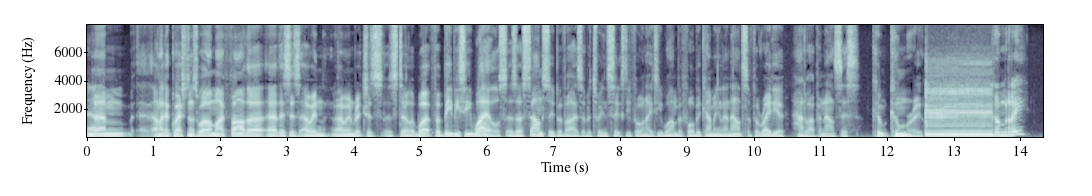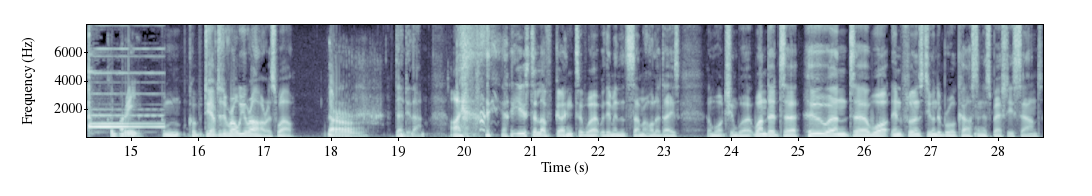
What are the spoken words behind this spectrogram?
Um, I had a question as well. My father, uh, this is Owen Owen Richards, uh, still worked for BBC Wales as a sound supervisor between '64 and '81 before becoming an announcer for radio. How do I pronounce this? Cum- Cymru. Cymru. Cum- cum- do you have to roll your R as well? Don't do that. I, I used to love going to work with him in the summer holidays and watching work. Wondered uh, who and uh, what influenced you into broadcasting, especially sound.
